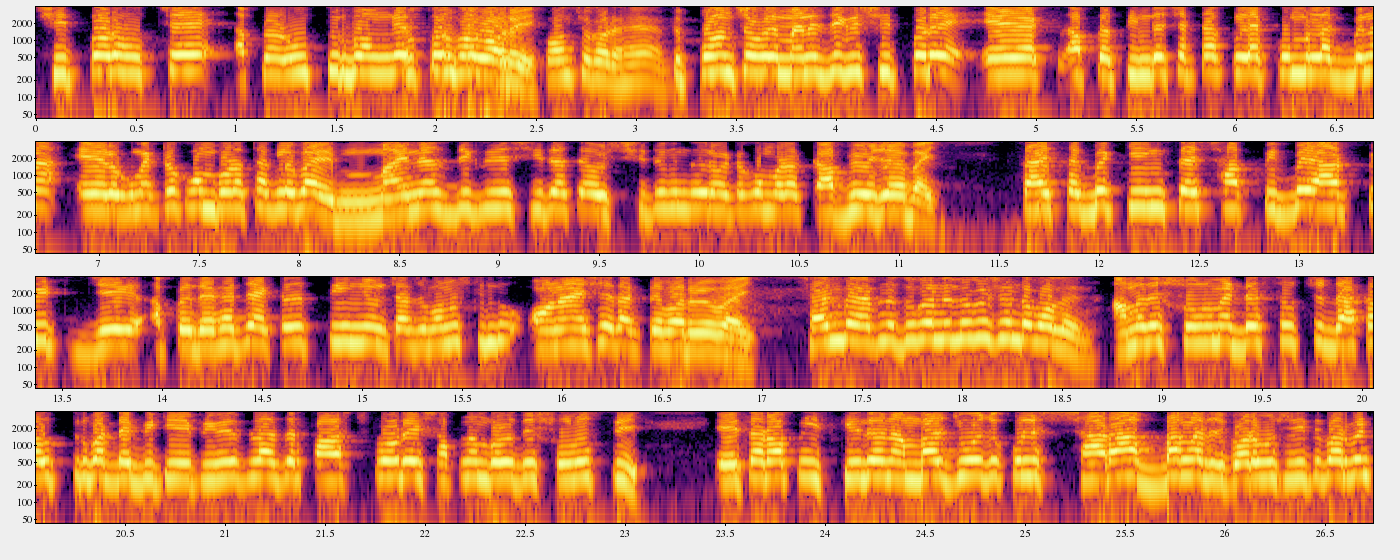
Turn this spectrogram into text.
শীত পরে হচ্ছে আপনার উত্তরবঙ্গের পঞ্চগড়ে। পঞ্চগড়ে হ্যাঁ। তো পঞ্চগড়ে মাইনাস ডিগ্রি শীত পরে এক আপনার তিনটা চারটা ল্যাপ কম্বল লাগবে না এরকম একটা কম্পিউটার থাকলে ভাই মাইনাস ডিগ্রি যে শীত আছে ওই শীতে কিন্তু এরকম একটা কম্পিউটার কাপি হয়ে যাবে ভাই। সাইজ থাকবে কিং সাইজ সাত ফিট বাই আট ফিট যে আপনি দেখা যায় একটা তিনজন চারজন মানুষ কিন্তু অনায়াসে থাকতে পারবে ভাই। শাহিন ভাই আপনার দোকানের লোকেশনটা বলেন। আমাদের শোরুম অ্যাড্রেস হচ্ছে ঢাকা উত্তরপাড্ডা বিটিএ প্রিমিয়ার প্লাজার ফার্স্ট ফ্লোরে শপ নাম্বার হচ্ছে ষোলো সি এছাড়াও আপনি স্ক্রিনের নাম্বার যোগাযোগ করলে সারা বাংলাদেশ ঘরে বসে নিতে পারবেন।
